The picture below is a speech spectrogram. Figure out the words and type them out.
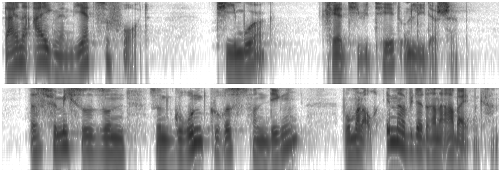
deine eigenen, jetzt sofort. Teamwork, Kreativität und Leadership. Das ist für mich so, so, ein, so ein Grundgerüst von Dingen, wo man auch immer wieder dran arbeiten kann.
